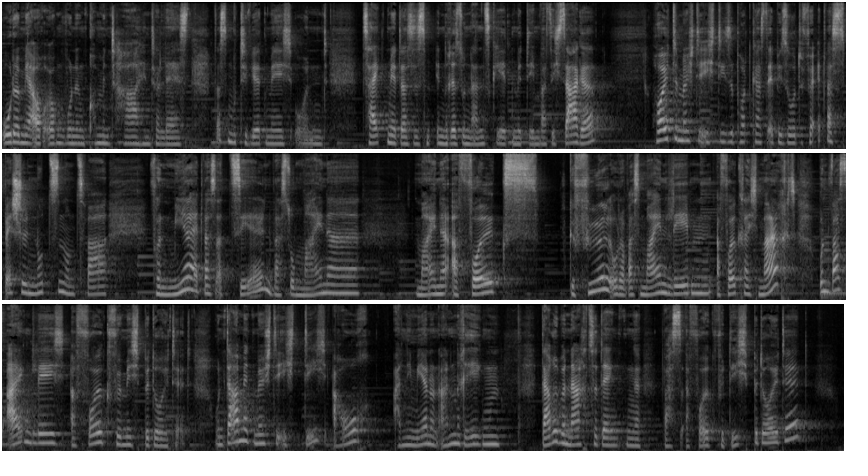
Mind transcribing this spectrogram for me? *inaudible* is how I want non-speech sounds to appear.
oder mir auch irgendwo einen Kommentar hinterlässt. Das motiviert mich und zeigt mir, dass es in Resonanz geht mit dem, was ich sage. Heute möchte ich diese Podcast-Episode für etwas Special nutzen und zwar von mir etwas erzählen, was so meine, meine Erfolgs- Gefühl oder was mein Leben erfolgreich macht und was eigentlich Erfolg für mich bedeutet. Und damit möchte ich dich auch animieren und anregen, darüber nachzudenken, was Erfolg für dich bedeutet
